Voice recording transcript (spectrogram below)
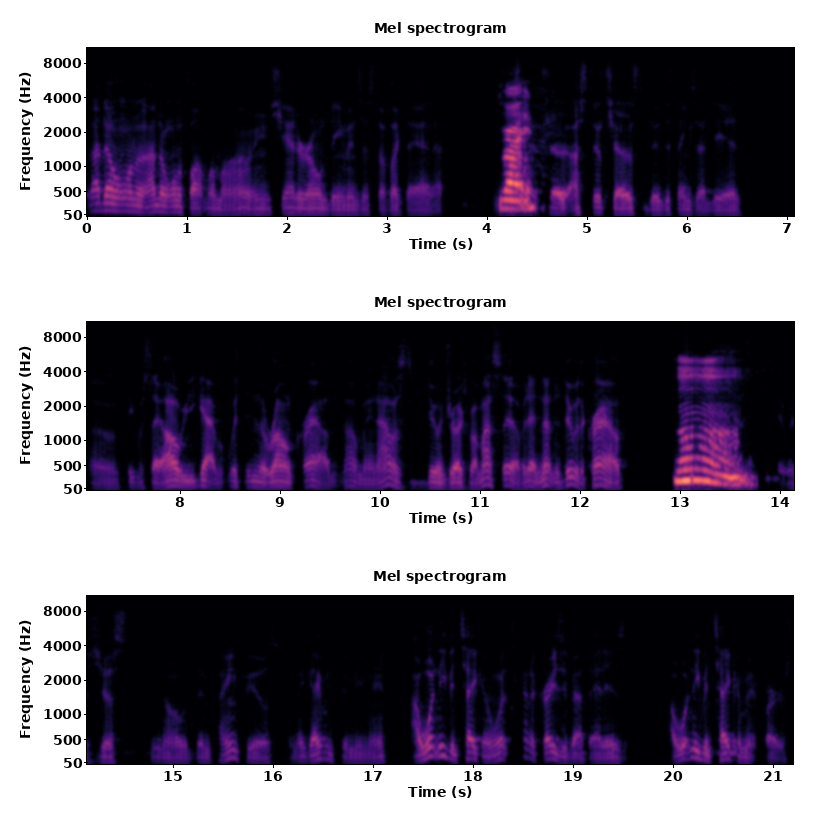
but I don't want to. I don't want to fault my mom. I mean, she had her own demons and stuff like that. I Right. chose. I still chose to do the things I did. Um, people say, "Oh, you got within the wrong crowd." No, man, I was doing drugs by myself. It had nothing to do with the crowd. It was Mm. just, it was just, you know, them pain pills when they gave them to me, man. I wouldn't even take them. What's kind of crazy about that is, I wouldn't even take them at first.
